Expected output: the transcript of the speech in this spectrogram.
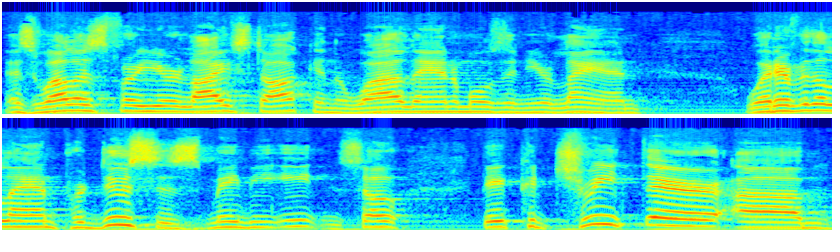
as well as for your livestock and the wild animals in your land. Whatever the land produces may be eaten. So they could treat their um,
